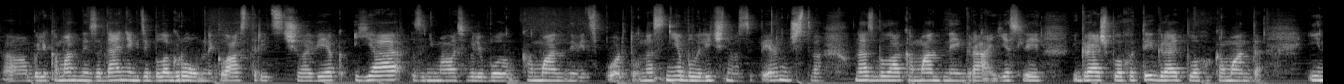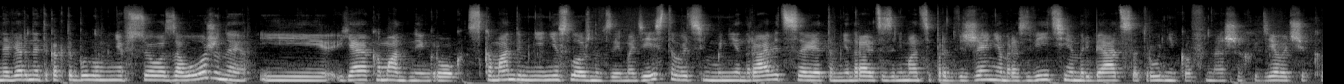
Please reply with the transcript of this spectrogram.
э, были командные задания, где был огромный класс, 30 человек. Я занималась волейболом, командный вид спорта. У нас не было личного соперничества, у нас была командная игра. Если играешь плохо ты, играет плохо команда года. И, наверное, это как-то было у меня все заложено, и я командный игрок. С командой мне несложно взаимодействовать, мне нравится это, мне нравится заниматься продвижением, развитием ребят, сотрудников, наших девочек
